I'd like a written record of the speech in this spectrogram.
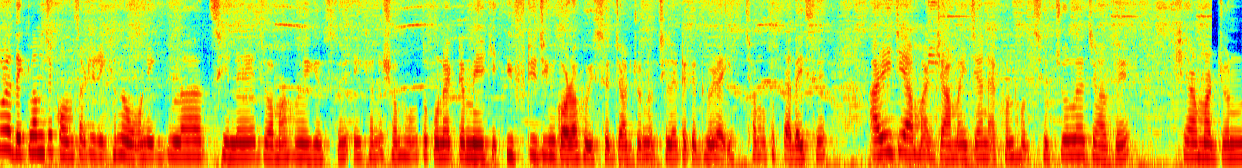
করে দেখলাম যে কনসার্টের এখানে অনেকগুলা ছেলে জমা হয়ে গেছে। এখানে সম্ভবত কোনো একটা মেয়েকে ইফটিজিং করা হয়েছে যার জন্য ছেলেটাকে ধরে ইচ্ছা মতো পেদাইছে। আর এই যে আমার জামাই যান এখন হচ্ছে চলে যাবে সে আমার জন্য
